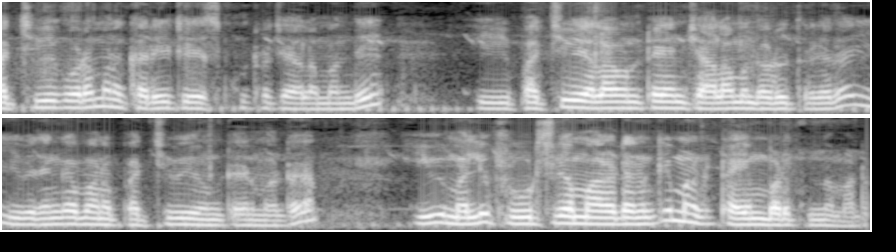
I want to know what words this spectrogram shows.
పచ్చివి కూడా మన కర్రీ చేసుకుంటారు చాలామంది. ఈ పచ్చివి ఎలా ఉంటాయని చాలామంది అడుగుతారు కదా ఈ విధంగా మన పచ్చివి ఉంటాయి అనమాట ఇవి మళ్ళీ ఫ్రూట్స్గా మారడానికి మనకు టైం పడుతుంది అనమాట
